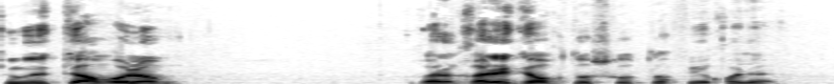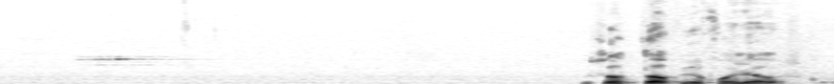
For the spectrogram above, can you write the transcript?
کیونکہ کیا معلوم غرغرے کے وقت اس کو توفیق ہو جائے۔ اس کو توفیق ہو جائے اس کو۔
